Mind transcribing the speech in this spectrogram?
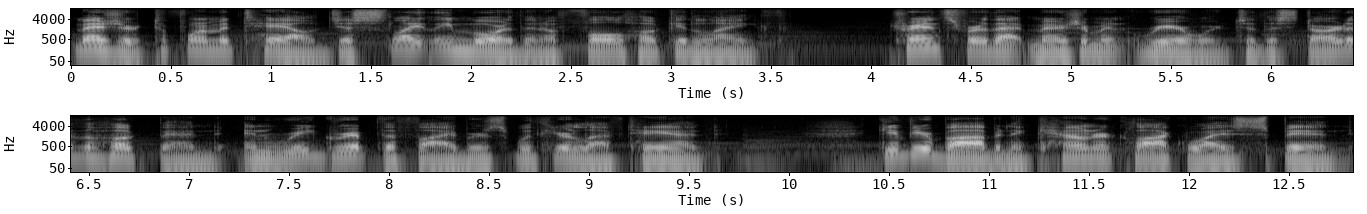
Measure to form a tail just slightly more than a full hook in length. Transfer that measurement rearward to the start of the hook bend and regrip the fibers with your left hand. Give your bobbin a counterclockwise spin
